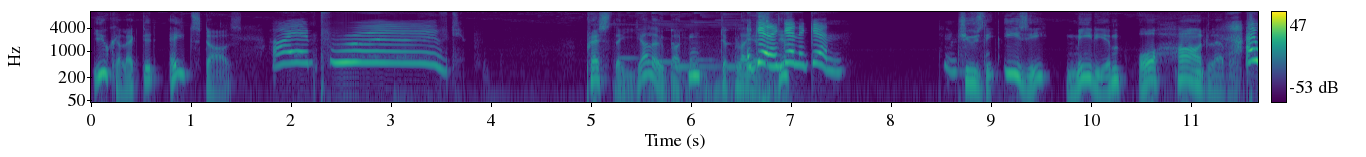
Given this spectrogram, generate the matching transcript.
You collected eight stars. I improved. Press the yellow button to play Again, again, again. Choose the easy, medium, or hard level. I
